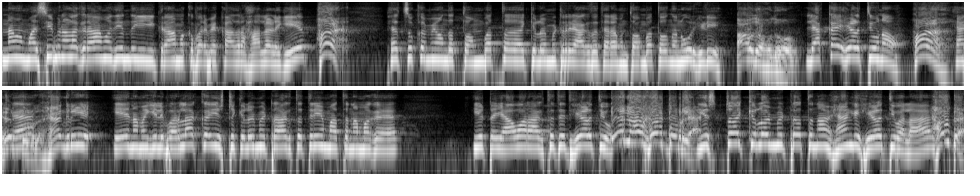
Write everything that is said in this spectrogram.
ನಮ್ಮ ಮಸೀಬಿನಾಳ ಗ್ರಾಮದಿಂದ ಈ ಗ್ರಾಮಕ್ಕೆ ಬರಬೇಕಾದ್ರೆ ಹಾಲಳಿಗೆ. ಹಾ. ಹೆಚ್ಚು ಕಮ್ಮಿ ಒಂದು ತೊಂಬತ್ತು ಕಿಲೋಮೀಟರ್ ಆಗ್ತೈತೆ ಆರಾಮ್ ತೊಂಬತ್ತೊಂದು ನೂರು ಹಿಡಿ. ಹೌದು ಹೌದು. ಲೆಕ್ಕ ಹೇಳ್ತೀವಿ ನಾವು. ಹಾ ಹೆಂಗೆ? ಹೇಳ್ತೀವಲ್ಲ ಹೆಂಗ್ರಿ? ಏ ನಮಗೆ ಇಲ್ಲಿ ಬರ್ಲಾಕ ಇಷ್ಟು ಕಿಲೋಮೀಟರ್ ಆಗ್ತತ್ರಿ ಮತ್ತು ನಮಗೆ ಇಟ್ಟು ಯಾವಾರ ಆಗ್ತದೆ ಅಂತ ಹೇಳ್ತೀವಿ. ಏ ನಾವು ಹೇಳ್ತೀವ್ರಲ್ಲ ಇಷ್ಟ ಕಿಲೋಮೀಟರ್ ಅಂತ ನಾವು ಹೆಂಗೆ ಹೇಳ್ತೀವಲ್ಲ? ಹೌದಾ.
